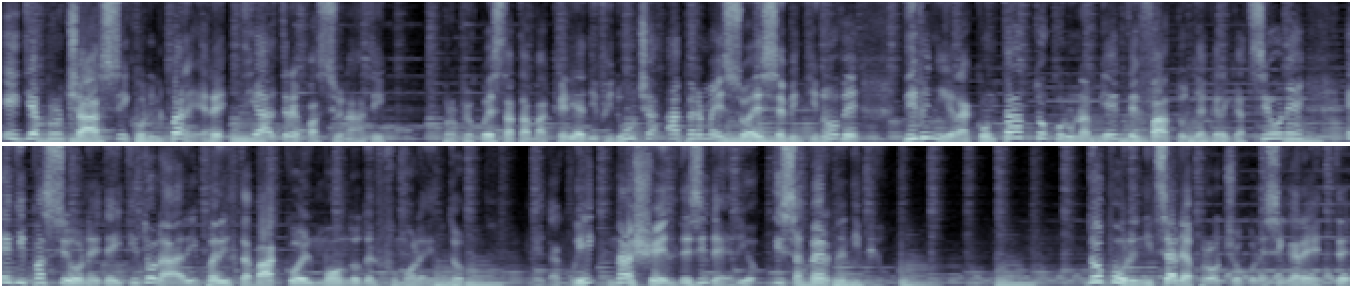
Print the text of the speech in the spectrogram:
e di approcciarsi con il parere di altri appassionati. Proprio questa tabaccheria di fiducia ha permesso a S29 di venire a contatto con un ambiente fatto di aggregazione e di passione dei titolari per il tabacco e il mondo del fumo lento. E da qui nasce il desiderio di saperne di più. Dopo un iniziale approccio con le sigarette,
